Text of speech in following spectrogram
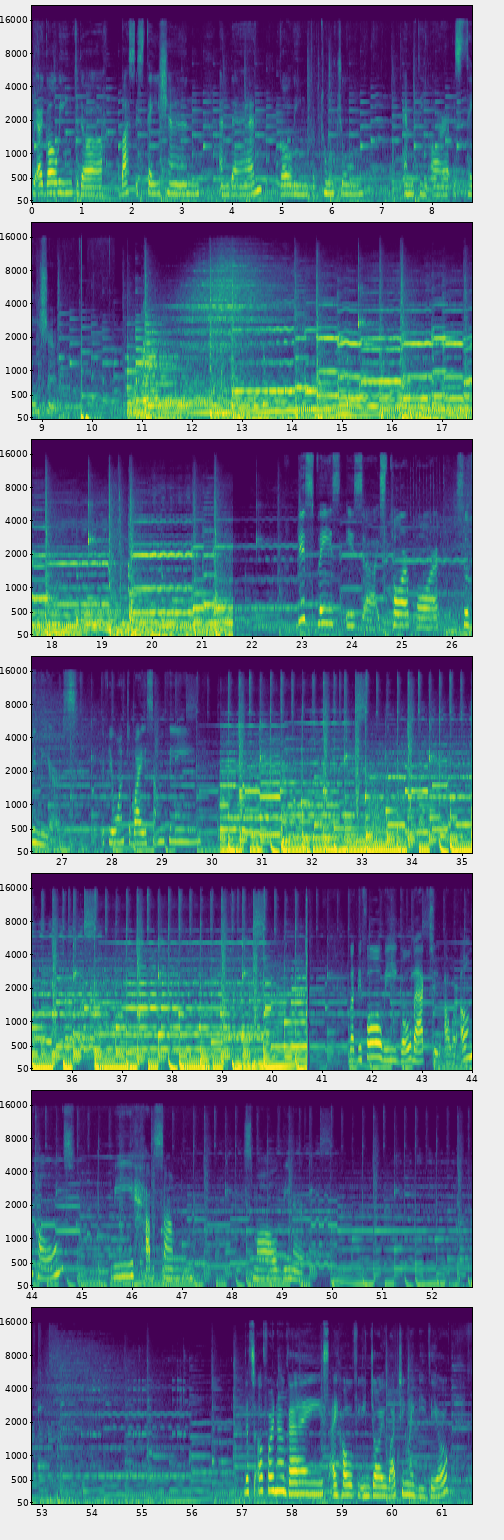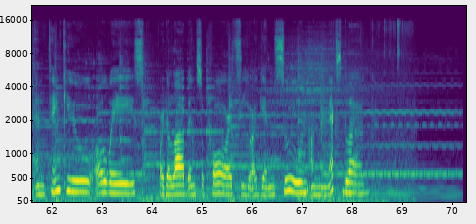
We are going to the bus station and then going to Tung Chung MTR station. This place is a store for souvenirs. If you want to buy something, But before we go back to our own homes, we have some small dinner. That's all for now guys. I hope you enjoy watching my video and thank you always for the love and support. See you again soon on my next vlog.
